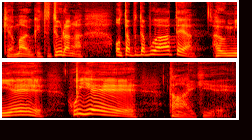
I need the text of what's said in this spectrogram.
Kia mau ki te tūranga o taputapua atea. Hau e, hui e, tāi ki e.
